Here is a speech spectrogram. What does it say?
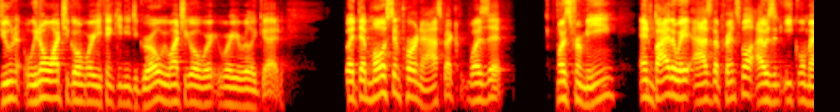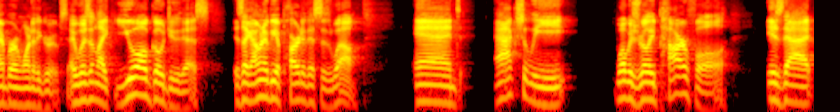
Do we don't want you going where you think you need to grow. We want you to go where, where you're really good. But the most important aspect was it was for me. And by the way, as the principal, I was an equal member in one of the groups. It wasn't like you all go do this. It's like I'm going to be a part of this as well. And actually, what was really powerful is that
